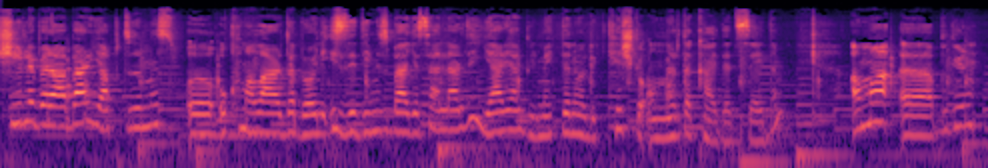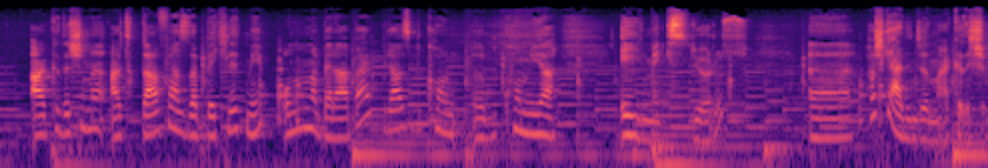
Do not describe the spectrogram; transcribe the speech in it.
Şiirle beraber yaptığımız e, okumalarda böyle izlediğimiz belgesellerde yer yer gülmekten öldük. Keşke onları da kaydetseydim. Ama e, bugün arkadaşımı artık daha fazla bekletmeyip onunla beraber biraz bu, konu, e, bu konuya eğilmek istiyoruz. E, hoş geldin canım arkadaşım.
